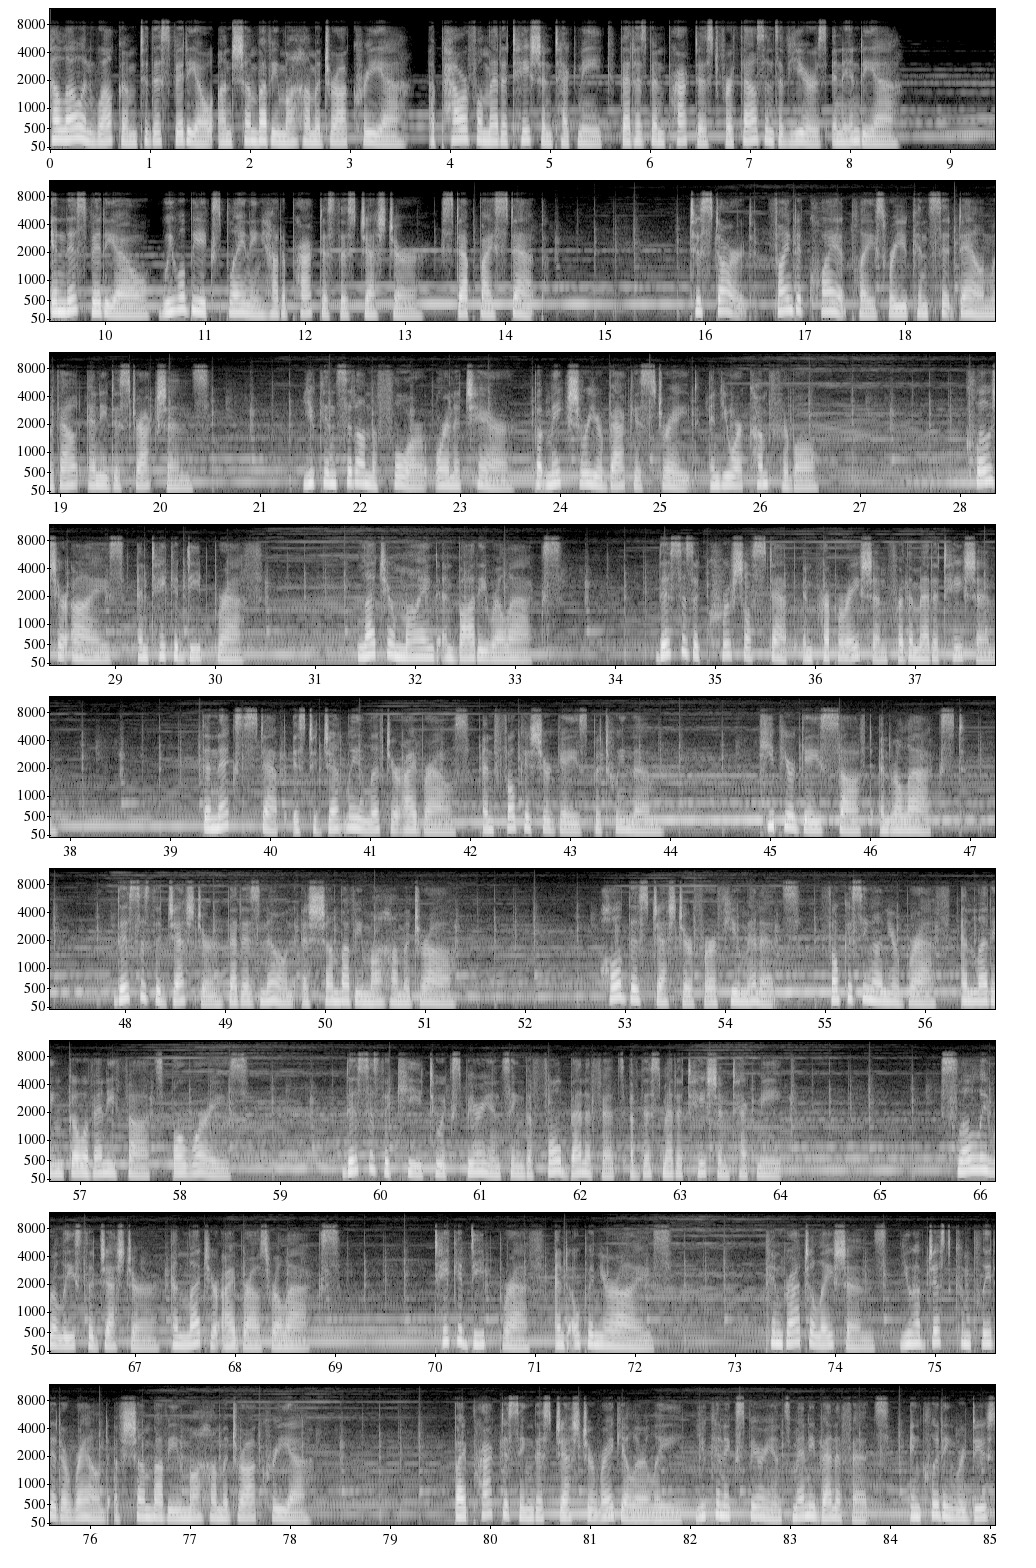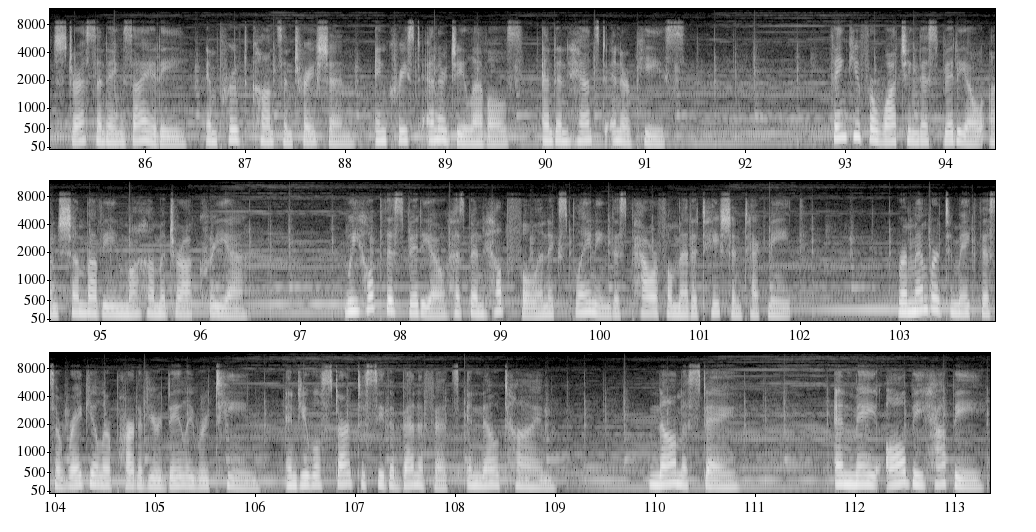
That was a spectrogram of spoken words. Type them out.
Hello and welcome to this video on Shambhavi Mahamudra Kriya, a powerful meditation technique that has been practiced for thousands of years in India. In this video, we will be explaining how to practice this gesture, step by step. To start, find a quiet place where you can sit down without any distractions. You can sit on the floor or in a chair, but make sure your back is straight and you are comfortable. Close your eyes and take a deep breath. Let your mind and body relax. This is a crucial step in preparation for the meditation. The next step is to gently lift your eyebrows and focus your gaze between them. Keep your gaze soft and relaxed. This is the gesture that is known as Shambhavi Mahamudra. Hold this gesture for a few minutes, focusing on your breath and letting go of any thoughts or worries. This is the key to experiencing the full benefits of this meditation technique. Slowly release the gesture and let your eyebrows relax. Take a deep breath and open your eyes. Congratulations, you have just completed a round of Shambhavi Mahamudra Kriya. By practicing this gesture regularly, you can experience many benefits, including reduced stress and anxiety, improved concentration, increased energy levels, and enhanced inner peace. Thank you for watching this video on Shambhavi Mahamudra Kriya. We hope this video has been helpful in explaining this powerful meditation technique. Remember to make this a regular part of your daily routine, and you will start to see the benefits in no time. Namaste. And may all be happy.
